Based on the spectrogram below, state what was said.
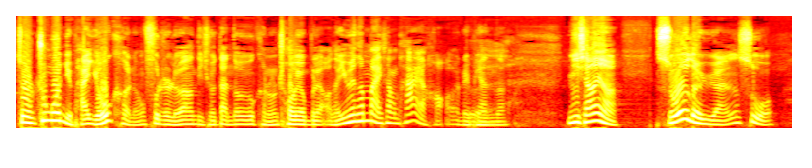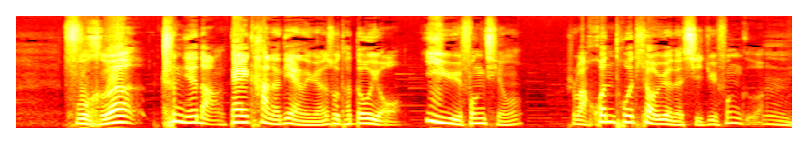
就是中国女排有可能复制《流浪地球》，但都有可能超越不了它，因为它卖相太好了。这片子，你想想，所有的元素符合春节档该看的电影的元素，它都有。异域风情，是吧？欢脱跳跃的喜剧风格，嗯，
